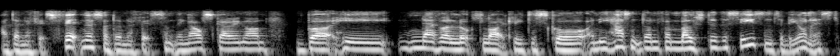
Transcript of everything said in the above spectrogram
I don't know if it's fitness, I don't know if it's something else going on, but he never looked likely to score, and he hasn't done for most of the season, to be honest.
